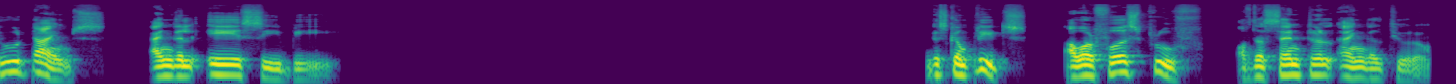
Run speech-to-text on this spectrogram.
2 times angle ACB. This completes our first proof of the central angle theorem.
